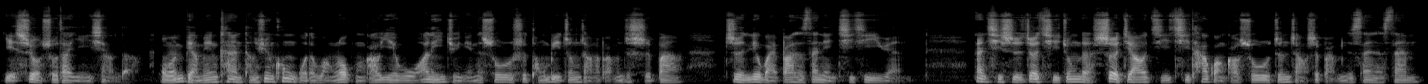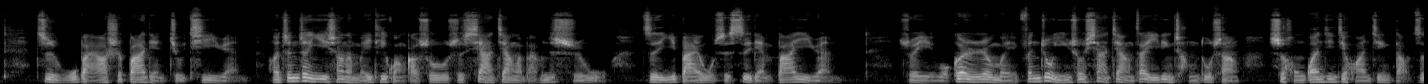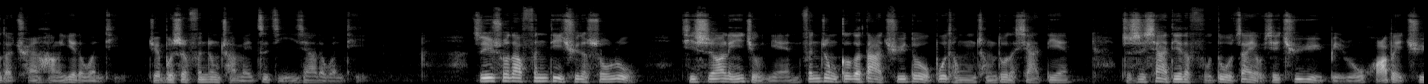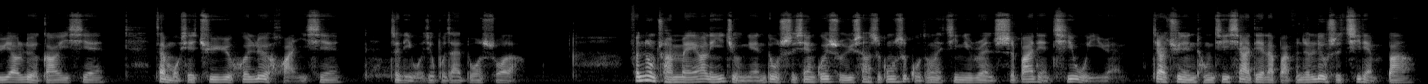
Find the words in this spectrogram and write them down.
也是有受到影响的。我们表面看，腾讯控股的网络广告业务，二零一九年的收入是同比增长了百分之十八，至六百八十三点七七亿元。但其实这其中的社交及其他广告收入增长是百分之三十三，至五百二十八点九七亿元，而真正意义上的媒体广告收入是下降了百分之十五，至一百五十四点八亿元。所以我个人认为，分众营收下降在一定程度上是宏观经济环境导致的全行业的问题，绝不是分众传媒自己一家的问题。至于说到分地区的收入，其实二零一九年分众各个大区都有不同程度的下跌。只是下跌的幅度在有些区域，比如华北区要略高一些，在某些区域会略缓一些。这里我就不再多说了。分众传媒二零一九年度实现归属于上市公司股东的净利润十八点七五亿元，较去年同期下跌了百分之六十七点八。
